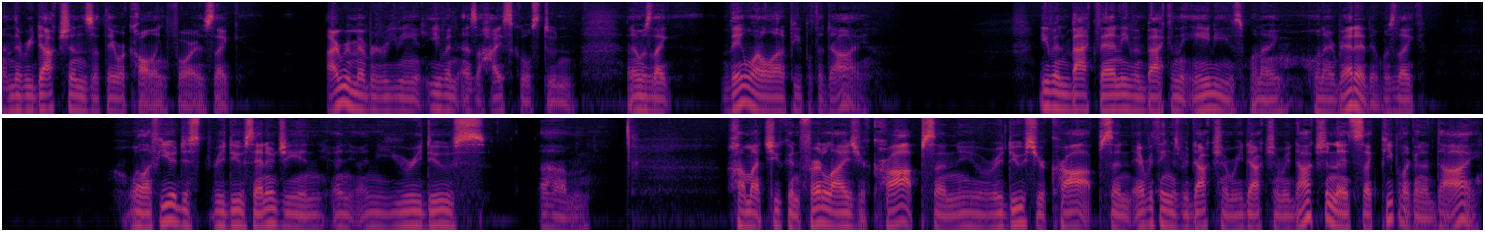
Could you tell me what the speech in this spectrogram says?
and the reductions that they were calling for is like, I remember reading it even as a high school student, and it was like, they want a lot of people to die. Even back then, even back in the '80s, when I when I read it, it was like, well, if you just reduce energy and and, and you reduce um, how much you can fertilize your crops and you reduce your crops and everything's reduction, reduction, reduction. It's like people are going to die.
